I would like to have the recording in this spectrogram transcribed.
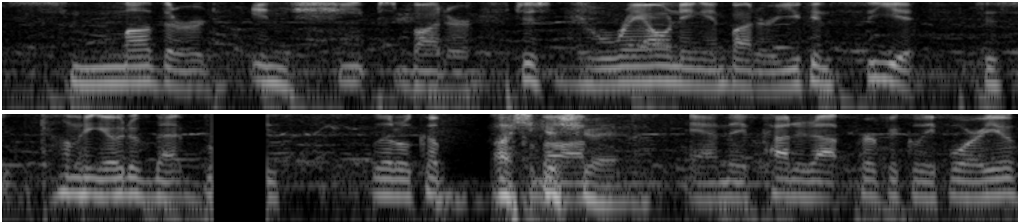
smothered in sheep's butter, just drowning in butter. You can see it just coming out of that little keb- Aşk kebab, and they've cut it up perfectly for you.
